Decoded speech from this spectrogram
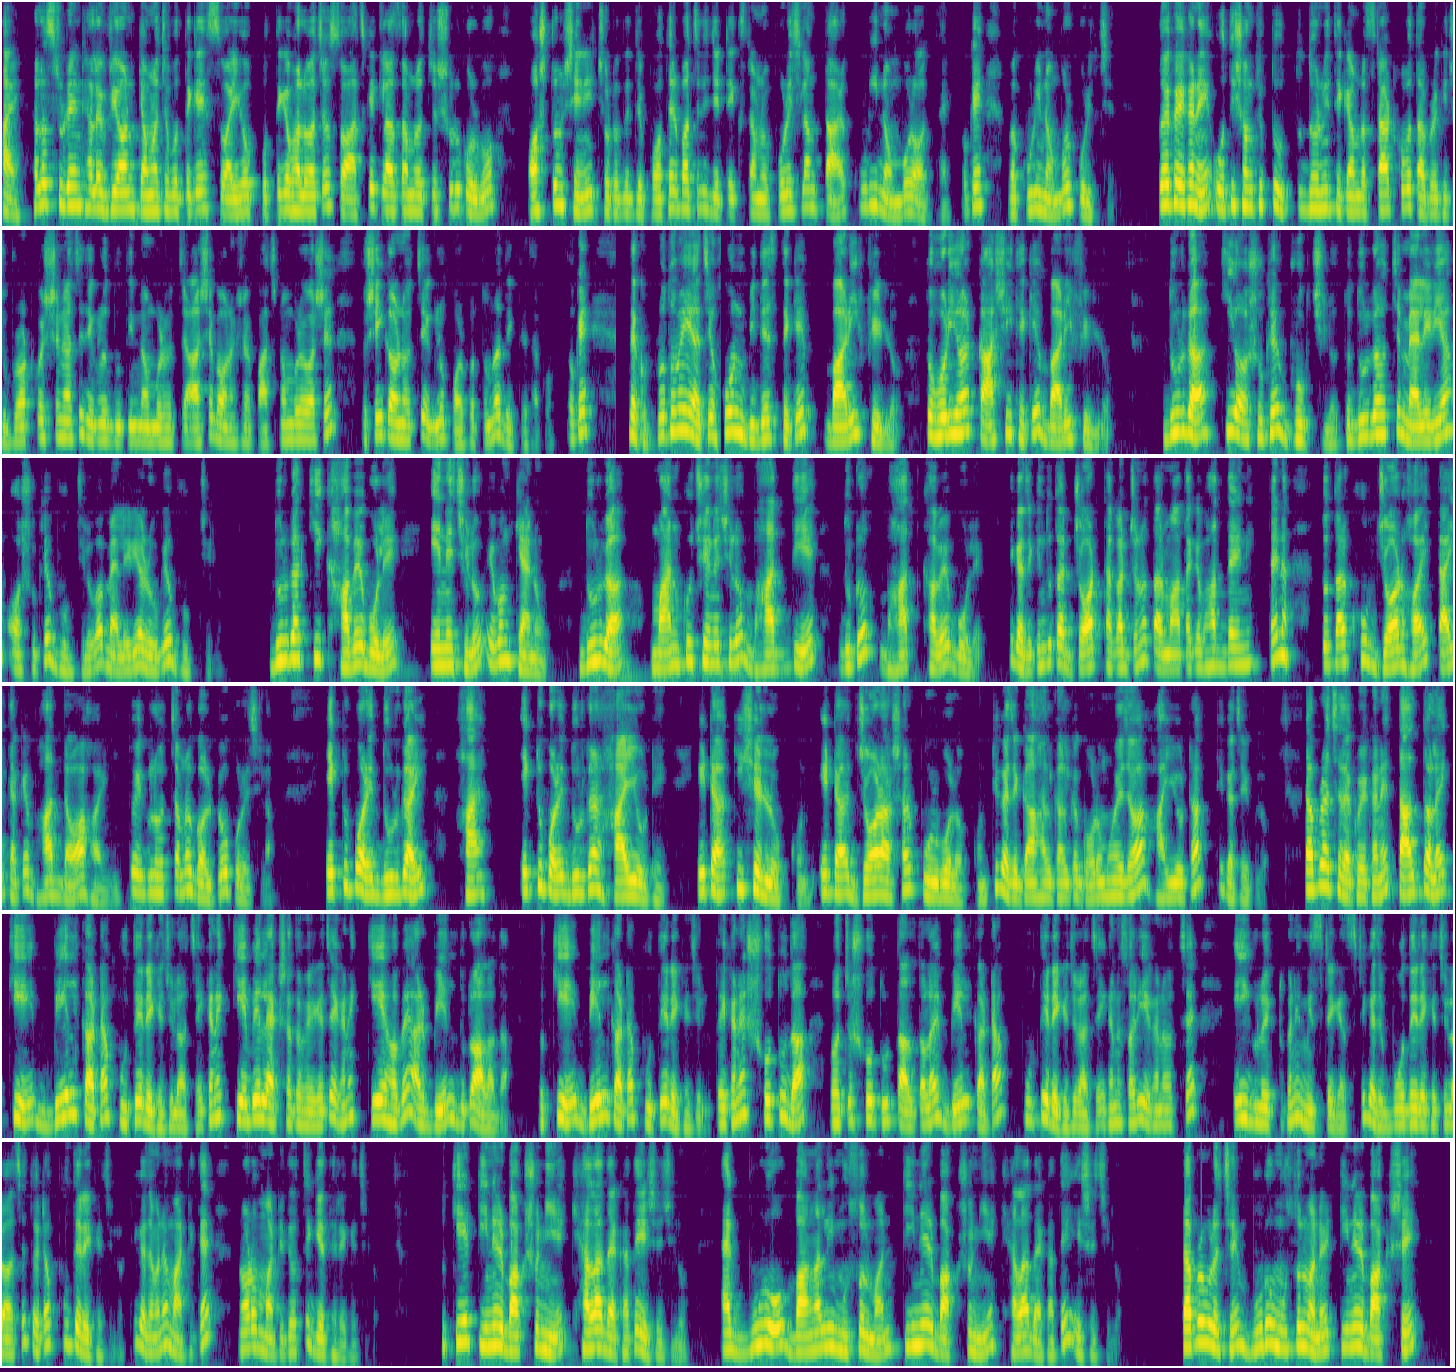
Hi hello student hello everyone কেমন আছো প্রত্যেকে? সো আই হোপ প্রত্যেকে ভালো আছো। সো আজকে ক্লাস আমরা হচ্ছে শুরু করব অষ্টম শ্রেণির ছোটদের যে পথের পাঁচালী, যে টেক্সট আমরা পড়েছিলাম, তার কুড়ি নম্বর অধ্যায় ওকে বা কুড়ি নম্বর পরিচ্ছেদ। তো দেখো, এখানে অতি সংক্ষিপ্ত উত্তরধর্মী থেকে আমরা স্টার্ট করব, তারপরে কিছু ব্রড কোয়েশ্চেন আছে, যেগুলো দু তিন নম্বরে হচ্ছে আসে বা অনেক সময় পাঁচ নম্বরেও আসে। তো সেই কারণে হচ্ছে এগুলো পরপর তোমরা দেখতে থাকো ওকে দেখো, প্রথমেই আছে, কোন বিদেশ থেকে বাড়ি ফিরলো? তো হরিহর কাশি থেকে বাড়ি ফিরলো। দুর্গা কি অসুখে ভুগছিল? তো দুর্গা হচ্ছে ম্যালেরিয়া অসুখে ভুগছিল বা ম্যালেরিয়া রোগে ভুগছিল। দুর্গা কি খাবে বলে এনেছিল এবং কেন? দুর্গা মানকুচু এনেছিল, ভাত দিয়ে দুটো ভাত খাবে বলে। ঠিক আছে, কিন্তু তার জ্বর থাকার জন্য তার মা তাকে ভাত দেয়নি, তাই না? তো তার খুব জ্বর হয়, তাই তাকে ভাত দেওয়া হয়নি। তো এগুলো হচ্ছে আমরা গল্পেও পড়েছিলাম। একটু পরে দুর্গাই হাই একটু পরে দুর্গার হাই ওঠে। এটা কিসের লক্ষণ? এটা জ্বর আসার পূর্ব লক্ষণ, ঠিক আছে? গা হালকা হালকা গরম হয়ে যাওয়া, হাই ওঠা, ঠিক আছে এগুলো। তারপর আছে দেখো এখানে, তালতলায় কে বেল কাটা পুঁতে রেখেছিল। আছে এখানে কে বেল একসাথে হয়ে গেছে, এখানে কে হবে আর বেল দুটো আলাদা। তো কে বেল কাটা পুঁতে রেখেছিল। তো এখানে সতুদা হচ্ছে সতু তালতলায় বেল কাটা পুঁতে রেখেছিল। আছে এখানে সরি এখানে হচ্ছে এইগুলো একটুখানি মিস্টেক আছে, ঠিক আছে? বোদে রেখেছিল আছে, তো এটা পুঁতে রেখেছিল, ঠিক আছে? মানে মাটিতে, নরম মাটিতে হচ্ছে গেঁথে রেখেছিল। তো কে টিনের বাক্স নিয়ে খেলা দেখাতে এসেছিল? এক বুড়ো বাঙালি মুসলমান টিনের বাক্স নিয়ে খেলা দেখাতে এসেছিল। তারপর বলেছে, বুড়ো মুসলমানের টিনের বাক্সে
